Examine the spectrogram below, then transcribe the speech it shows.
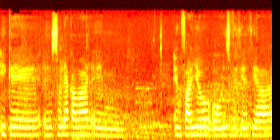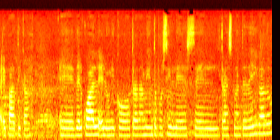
y que suele acabar en, fallo o insuficiencia hepática, del cual el único tratamiento posible es el trasplante de hígado.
